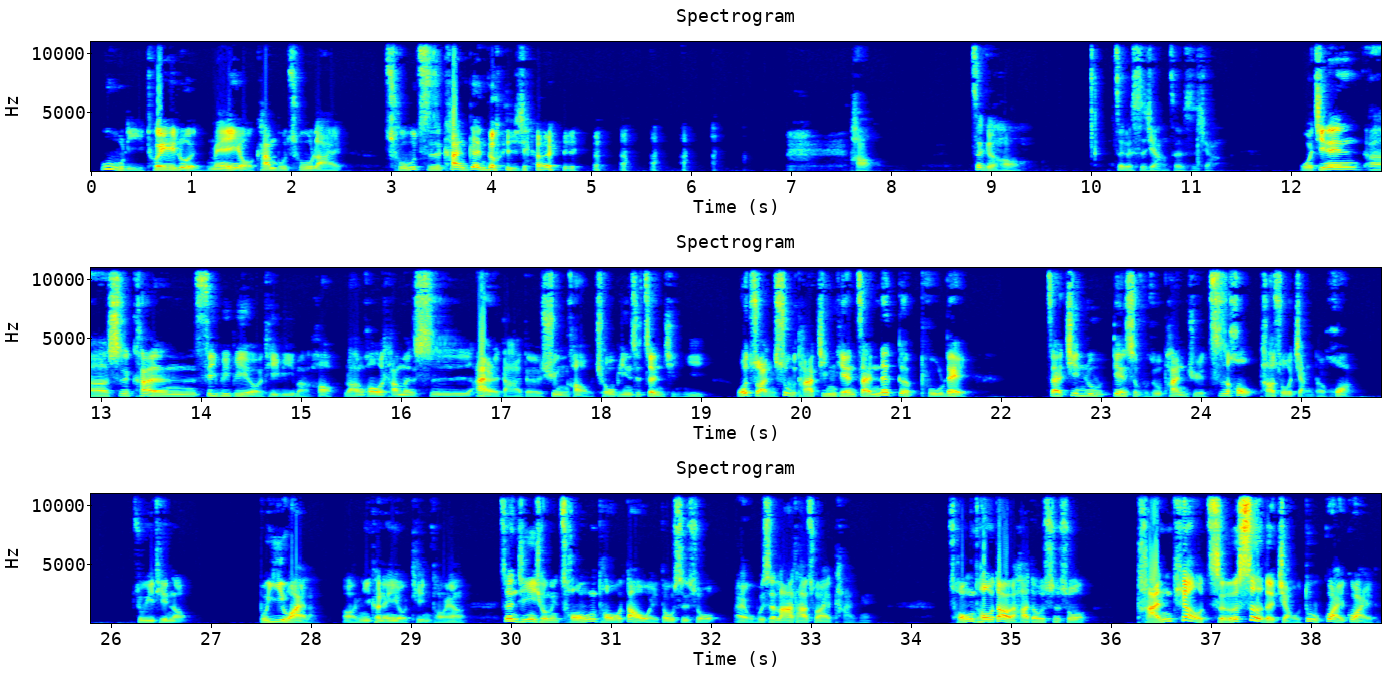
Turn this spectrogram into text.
物理推论没有看不出来。除值看更多一下而已。好，这个哈，这个是讲，这个是讲。我今天呃是看 CBBL TV 嘛，好，然后他们是艾尔达的讯号，球评是郑景义。我转述他今天在那个 play，在进入电视辅助判决之后，他所讲的话，注意听哦，不意外了哦，你可能有听同样。郑经义球迷从头到尾都是说：“哎，我不是拉他出来谈哎，从头到尾他都是说弹跳折射的角度怪怪的，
